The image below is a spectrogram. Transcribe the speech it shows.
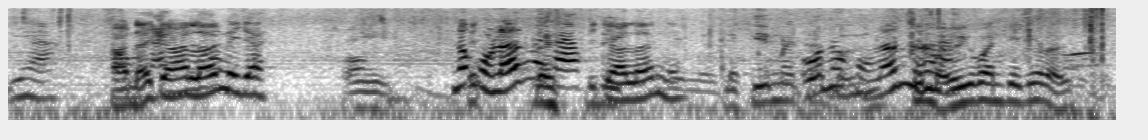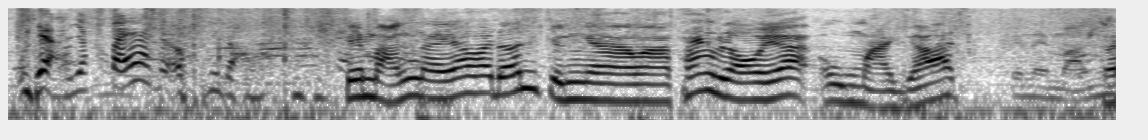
gì hả Ờ, để cho nó lớn đi cha Còn nó còn lớn nữa sao? cho lớn nữa kia mấy ủa nó còn lớn cái nữa. bự quanh kia cái bự. Dạ dắt té cái cái mận này á đến chừng à, tháng rồi á. Oh my god. Cái này mận Nó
